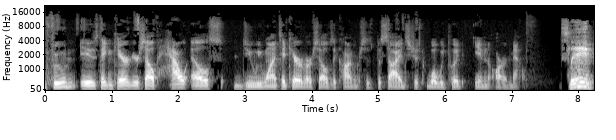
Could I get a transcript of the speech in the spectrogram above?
food is taking care of yourself. How else do we want to take care of ourselves at congresses besides just what we put in our mouth? Sleep.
